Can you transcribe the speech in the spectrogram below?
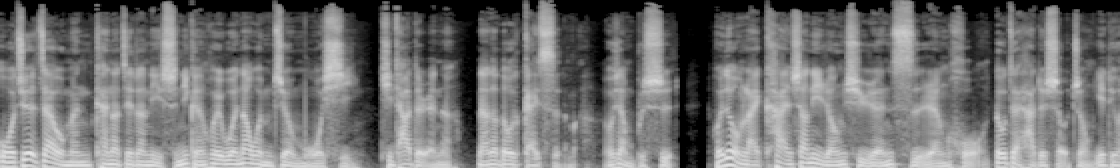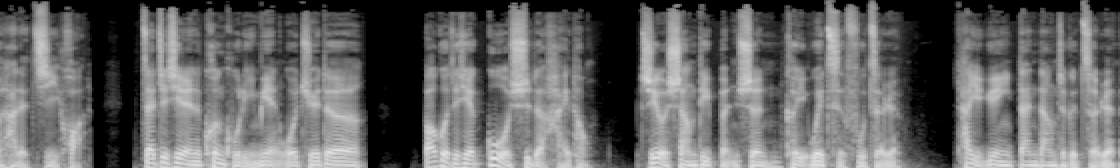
我觉得在我们看到这段历史，你可能会问：那为什么只有摩西，其他的人呢？难道都该死了吗？我想不是。回头我们来看，上帝容许人死人活都在他的手中，也都有他的计划。在这些人的困苦里面，我觉得包括这些过世的孩童，只有上帝本身可以为此负责任，他也愿意担当这个责任。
